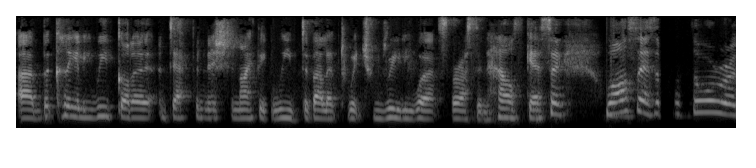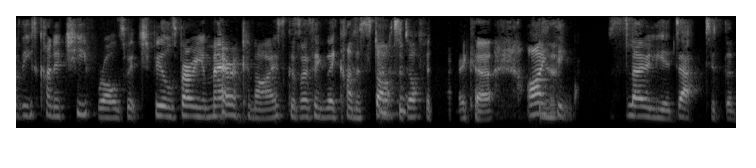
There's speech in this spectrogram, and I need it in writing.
um, but clearly we've got a definition i think we've developed which really works for us in healthcare so whilst there's a plethora of these kind of chief roles which feels very americanized because i think they kind of started off in america i yeah. think slowly adapted them.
